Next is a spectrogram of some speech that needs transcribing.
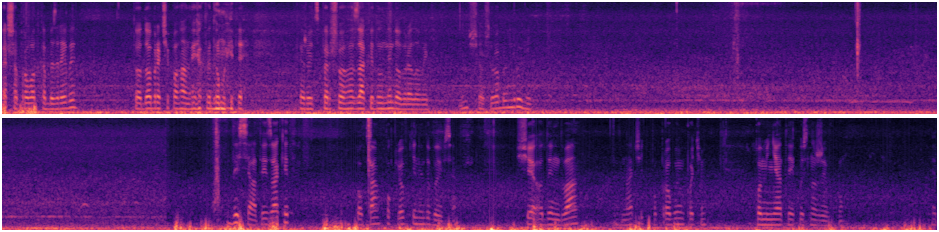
Перша проводка без риби. То добре чи погано, як ви думаєте? Кажуть, з першого закиду не добре ловить. Ну що ж, робимо другий. Десятий закид. Поки покльовки не добився. Ще один-два. Значить, попробуємо потім поміняти якусь наживку. Я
